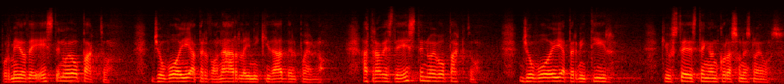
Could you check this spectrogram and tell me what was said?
Por medio de este nuevo pacto yo voy a perdonar la iniquidad del pueblo. A través de este nuevo pacto, yo voy a permitir que ustedes tengan corazones nuevos.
